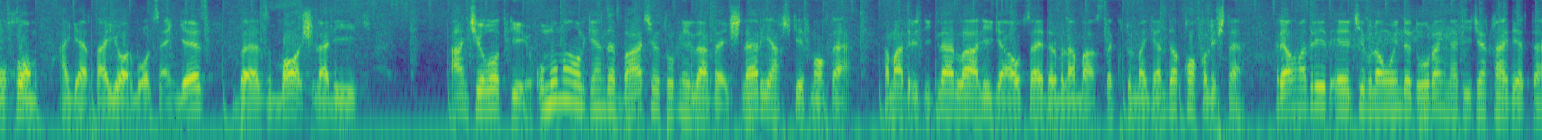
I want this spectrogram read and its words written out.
muhim. Agar tayyor bo'lsangiz biz boshladik. Ancelotti umuman olganda barcha turnirlarda ishlar yaxshi ketmoqda. Madridliklar La Liga outsider bilan bahsda kutilmaganda qoqilishdi. Real Madrid Elchi bilan o'yinda durang natija qayd etdi.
